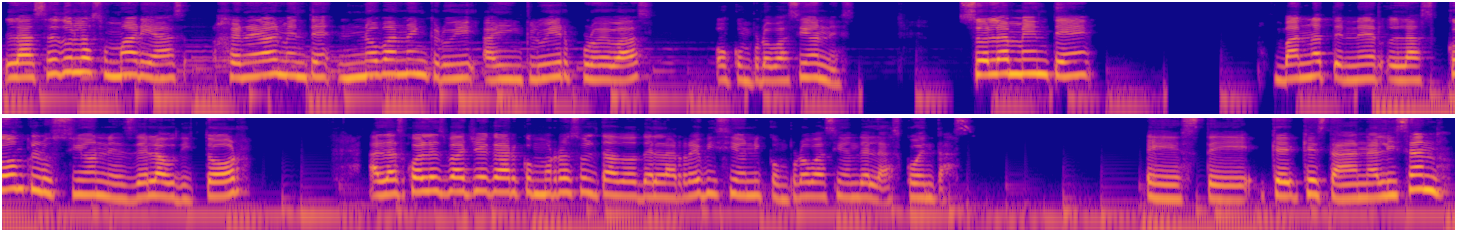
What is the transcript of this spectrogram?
Las cédulas sumarias generalmente no van a incluir, a incluir pruebas o comprobaciones. Solamente van a tener las conclusiones del auditor a las cuales va a llegar como resultado de la revisión y comprobación de las cuentas este, que, está analizando.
